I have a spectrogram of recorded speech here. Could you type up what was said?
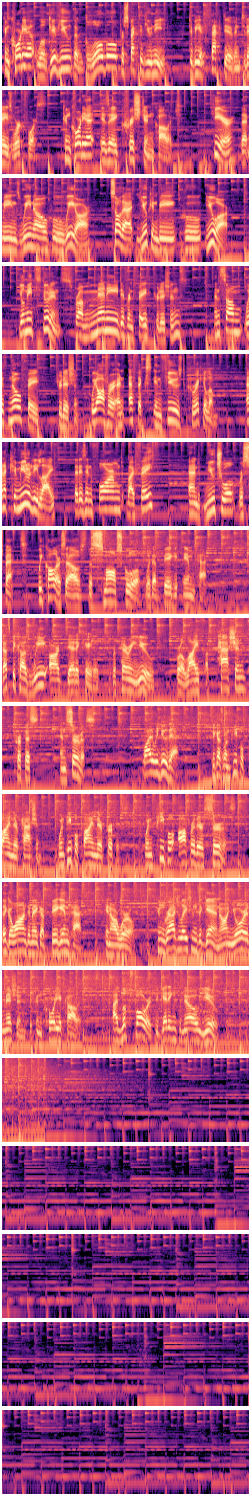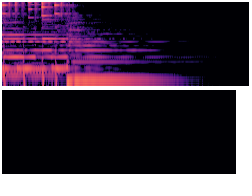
Concordia will give you the global perspective you need to be effective in today's workforce. Concordia is a Christian college. Here, that means we know who we are so that you can be who you are. You'll meet students from many different faith traditions and some with no faith tradition. We offer an ethics infused curriculum and a community life that is informed by faith and mutual respect. We call ourselves the small school with a big impact. That's because we are dedicated to preparing you for a life of passion, purpose, and service. Why do we do that? Because when people find their passion, when people find their purpose, when people offer their service, they go on to make a big impact in our world. Congratulations again on your admission to Concordia College. I look forward to getting to know you.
